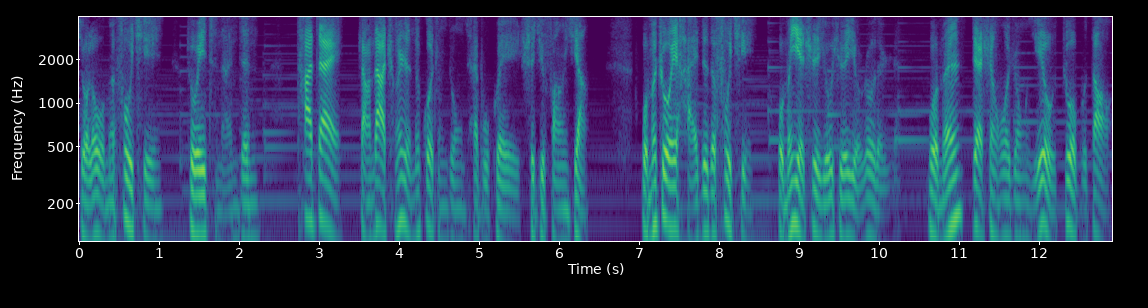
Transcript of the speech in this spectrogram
有了我们父亲作为指南针，他在长大成人的过程中才不会失去方向。我们作为孩子的父亲，我们也是有血有肉的人。我们在生活中也有做不到、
